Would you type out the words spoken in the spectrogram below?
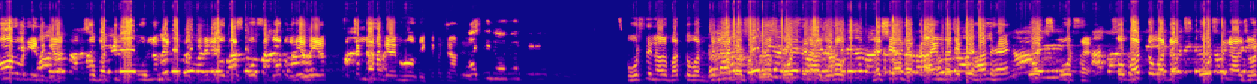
ਬਹੁਤ ਵਧੀਆ ਲੱਗਿਆ। ਸੋ ਬਾਕੀ ਦੇ ਟੂਰਨਾਮੈਂਟ ਬਾਕੀ ਜਿਹੜੇ ਉਹਦਾ ਸਪੋਰਟਸ ਬਹੁਤ ਵਧੀਆ ਹੋਇਆ ਚੰਗਾ ਲੱਗਿਆ ਮਾਹੌਲ ਦੇਖ ਕੇ ਪੰਜਾਬ ਦੇ ਵਿੱਚ। ਅੱਜ ਦੀ ਨੌਜਵਾਨ ਪੀੜ੍ਹੀ ਨੂੰ ਸਪੋਰਟਸ ਦੇ ਨਾਲ ਵੱਧ ਤੋਂ ਵੱਧ ਜਿੰਨਾ ਜੁੜ ਸਕਦੇ ਹੋ ਸਪੋਰਟਸ ਦੇ ਨਾਲ ਜੁੜੋ ਨਸ਼ਿਆਂ ਦਾ ਕ੍ਰਾਈਮ ਦਾ ਜੇ ਕੋਈ ਹੱਲ ਹੈ ਉਹ ਇੱਕ ਸਪੋਰਟਸ ਹੈ। ਸੋ ਵੱਧ ਤੋਂ ਵੱਧ ਸਪੋਰਟਸ ਦੇ ਨਾਲ ਜੁੜ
